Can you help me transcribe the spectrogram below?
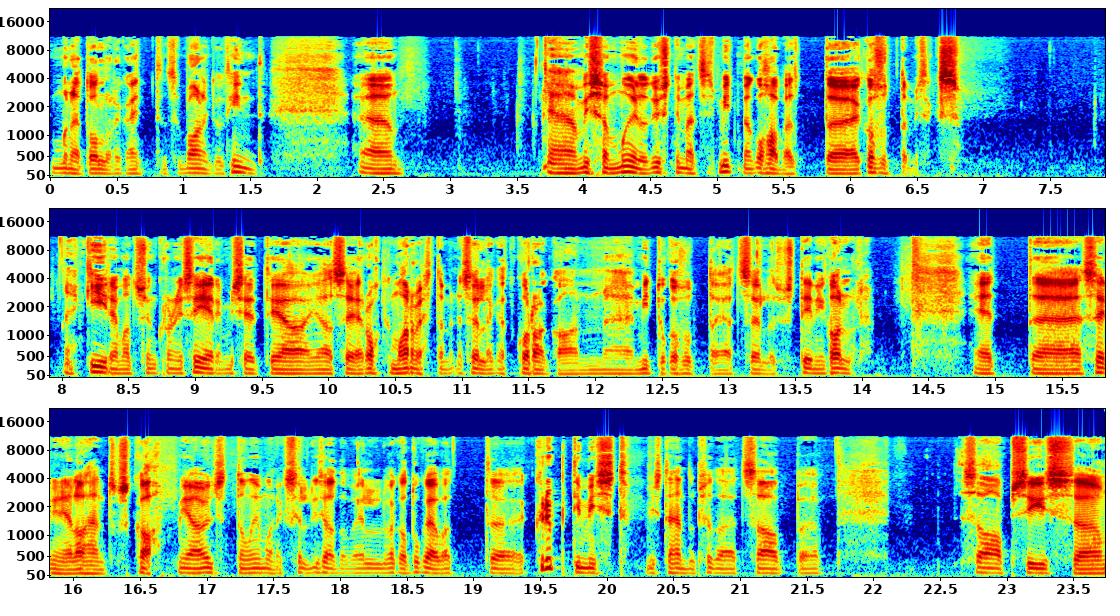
mõne dollari kanti on see plaanitud hind, äh, äh, mis on mõeldud just nimelt siis mitme koha pealt äh, kasutamiseks. ehk kiiremad sünkroniseerimised ja, ja see rohkem arvestamine sellega, et korraga on mitu kasutajat selle süsteemi kallal. et selline lahendus ka ja üldiselt on võimalik seal lisada veel väga tugevat krüptimist, mis tähendab seda, et saab, saab siis äh,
